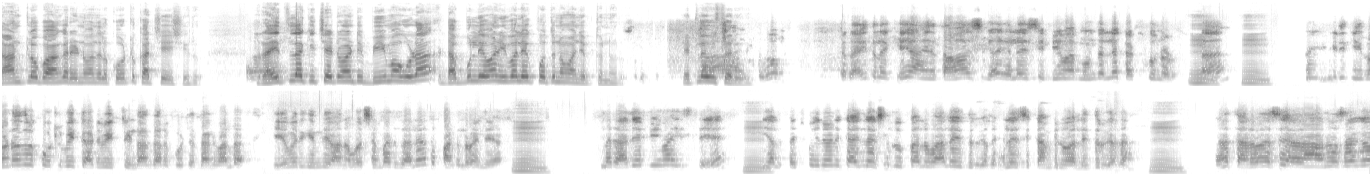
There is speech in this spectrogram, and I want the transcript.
దాంట్లో భాగంగా రెండు వందల కోట్లు ఖర్చు చేసారు రైతులకు ఇచ్చేటువంటి బీమా కూడా డబ్బులు లేవని ఇవ్వలేకపోతున్నామని చెప్తున్నారు. ఎట్లా చూస్తారు ఇది? రైతులకి ఆయన తమాసిగా ఎల్ఐసి బీమా ముందరనే కట్టుకున్నాడు. వీడికి రెండు వందల కోట్లు పెట్టి అడి పెట్టిండు అందాల కోట్లు దాని వల్ల ఏమరిగింది? ఏమన్నా వర్షం పడుతుందా లేకపోతే పంటలు అయినాయా మరి అదే బీమా ఇస్తే ఇవాళ చచ్చిపోయిన వాడికి ఐదు లక్షల రూపాయలు వాళ్ళే ఇద్దరు కదా ఎల్ఐసి కంపెనీ వాళ్ళు ఇద్దరు కదా. తర్వాత అనవసరంగా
